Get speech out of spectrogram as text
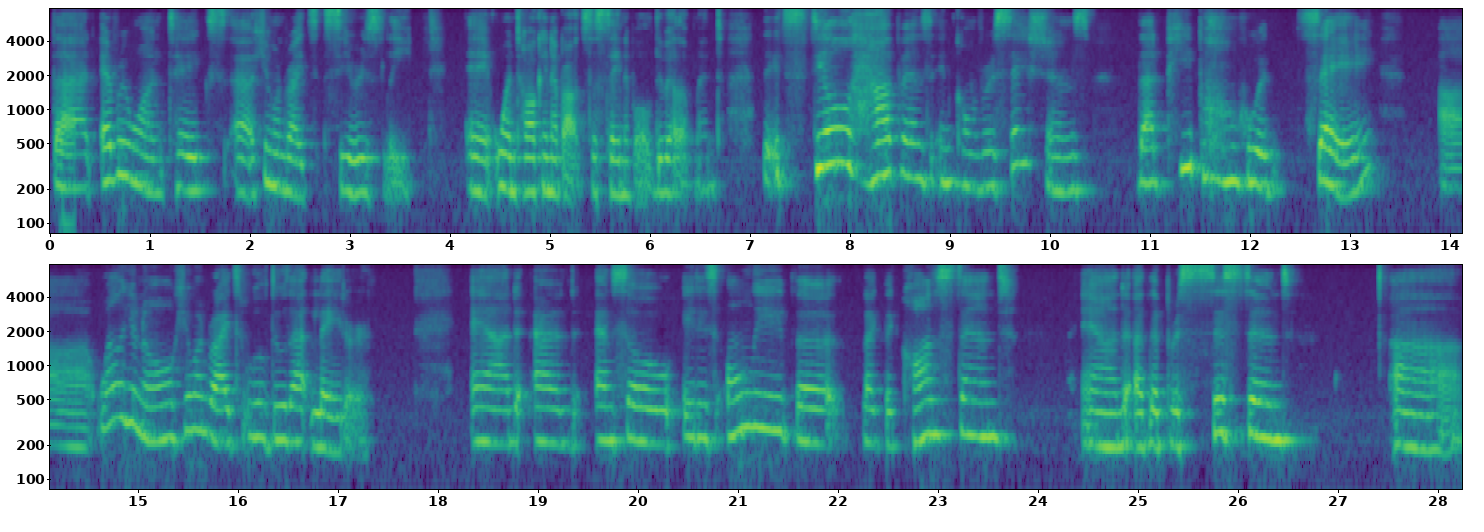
that everyone takes human rights seriously uh, when talking about sustainable development. It still happens in conversations that people would say, uh, well, you know, human rights will do that later. And and and so it is only the like the constant and uh, the persistent uh,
